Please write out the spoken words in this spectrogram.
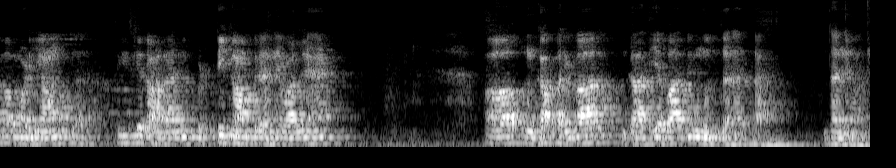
व मड़ियाऊ तहसील के रानानी पट्टी गाँव के रहने वाले हैं। उनका परिवार गाजियाबाद में मुलतन रहता है। धन्यवाद।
